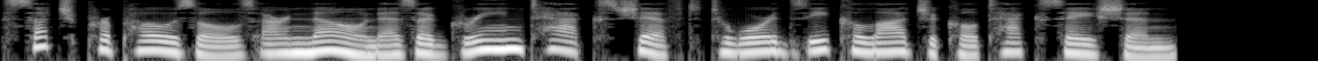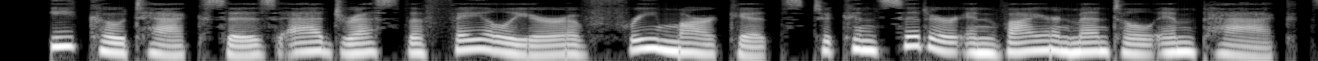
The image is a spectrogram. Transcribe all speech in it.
Such proposals are known as a green tax shift towards ecological taxation. Ecotaxes address the failure of free markets to consider environmental impacts.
